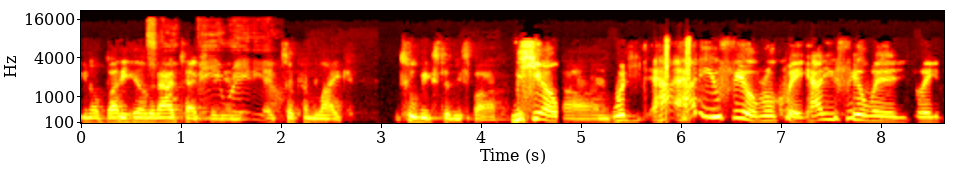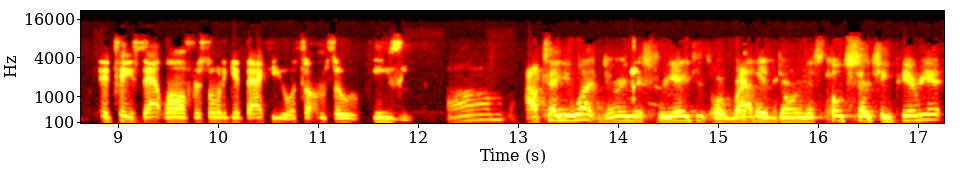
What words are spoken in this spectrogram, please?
you know, Buddy Hield and I texting, and it took him like two weeks to respond. Yo, um, would, how, how do you feel, real quick? How do you feel when, when it takes that long for someone to get back to you on something so easy? Um, I'll tell you what, during this free agents, or rather during this coach searching period,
